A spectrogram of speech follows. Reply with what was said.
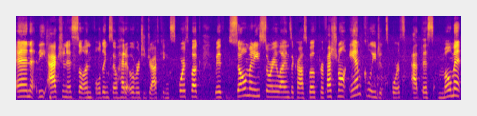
and the action is still unfolding. So head over to DraftKings Sportsbook with so many storylines across both professional and collegiate sports at this moment.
